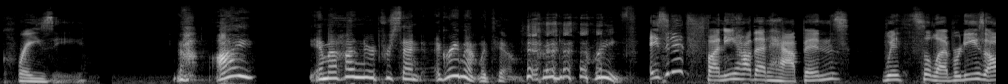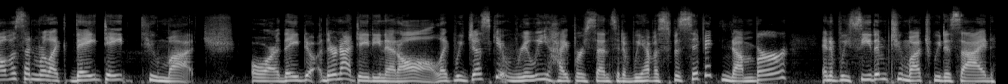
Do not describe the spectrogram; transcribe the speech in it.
crazy. I am a hundred percent agreement with him. Good grief. Isn't it funny how that happens with celebrities? All of a sudden, we're like, they date too much. Or they do, they're not dating at all. Like we just get really hypersensitive. We have a specific number, and if we see them too much, we decide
